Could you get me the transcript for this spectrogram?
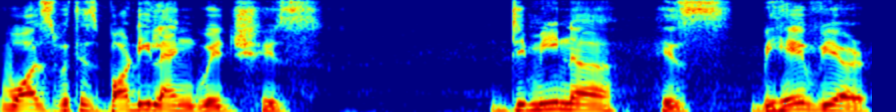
was with his body language, his demeanor, his behavior,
